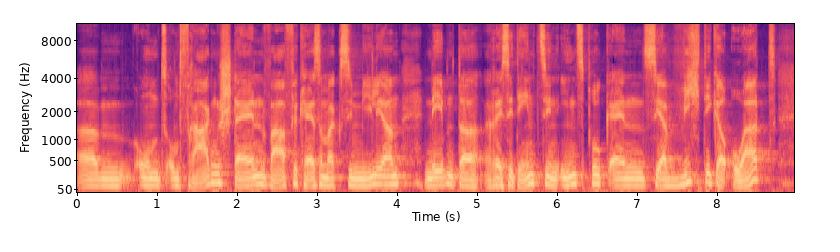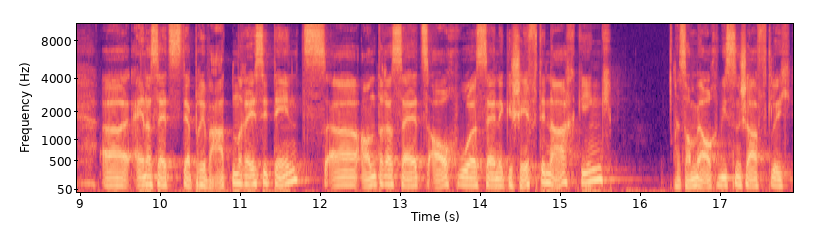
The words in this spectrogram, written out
Ähm, und, und Fragenstein war für Kaiser Maximilian neben der Residenz in Innsbruck ein sehr wichtiger Ort. Äh, einerseits der privaten Residenz, äh, andererseits auch, wo er seine Geschäfte nachging. Das haben wir auch wissenschaftlich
